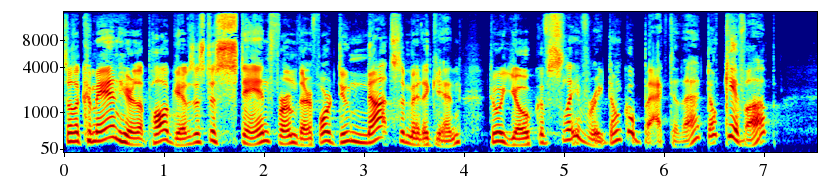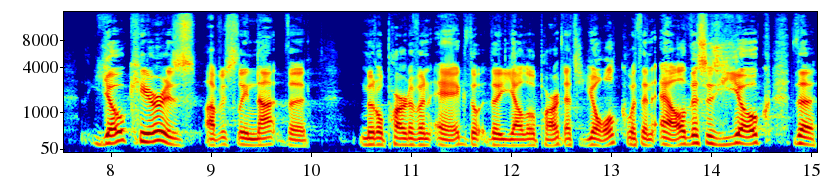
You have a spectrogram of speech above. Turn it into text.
So, the command here that Paul gives is to stand firm, therefore, do not submit again to a yoke of slavery. Don't go back to that. Don't give up. Yoke here is obviously not the middle part of an egg, the, the yellow part, that's yolk with an L. This is yoke, the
